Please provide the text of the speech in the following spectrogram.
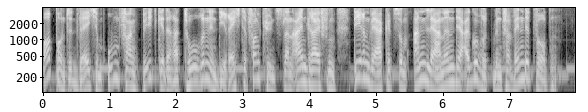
ob und in welchem Umfang Bildgeneratoren in die Rechte von Künstlern eingreifen, deren Werke zum Anlernen der Algorithmen verwendet wurden.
